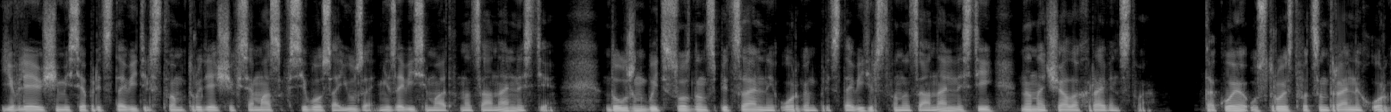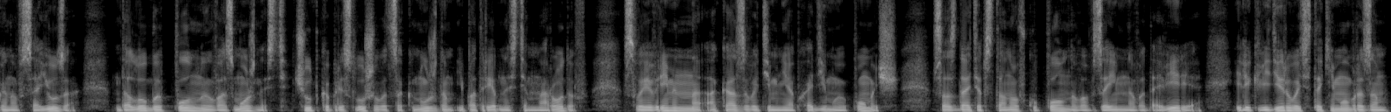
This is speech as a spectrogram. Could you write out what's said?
являющимися представительством трудящихся масс всего союза, независимо от национальности, должен быть создан специальный орган представительства национальностей на началах равенства. Такое устройство центральных органов союза дало бы полную возможность чутко прислушиваться к нуждам и потребностям народов, своевременно оказывать им необходимую помощь, создать обстановку полного взаимного доверия и ликвидировать таким образом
